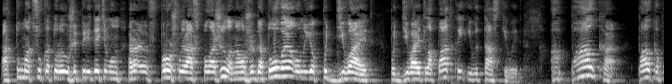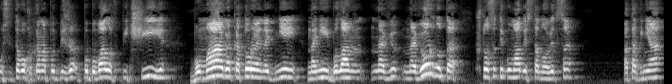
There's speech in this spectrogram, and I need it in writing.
а ту мацу, которую уже перед этим он в прошлый раз положил, она уже готовая, он ее поддевает, поддевает лопаткой и вытаскивает. А палка, палка после того, как она побежа- побывала в печи, бумага, которая над ней, на ней была наве- навернута, что с этой бумагой становится от огня?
